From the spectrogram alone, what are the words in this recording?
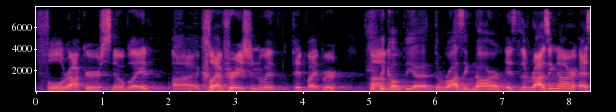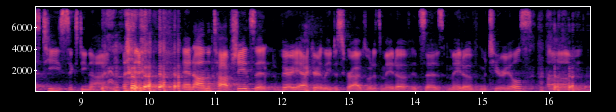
full rocker snowblade uh, collaboration with Pit Viper. What they call it the uh, the Rosignar. It's the Rosignar ST69. and on the top sheets, it very accurately describes what it's made of. It says made of materials. Um,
